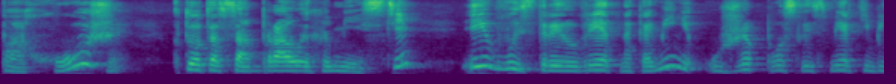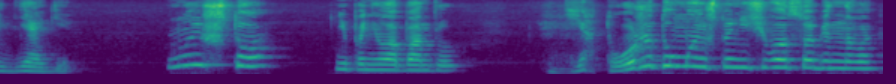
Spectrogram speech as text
Похоже, кто-то собрал их вместе и выстроил вред на камине уже после смерти бедняги. Ну и что? Не поняла Бандл. «Я тоже думаю, что ничего особенного»,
